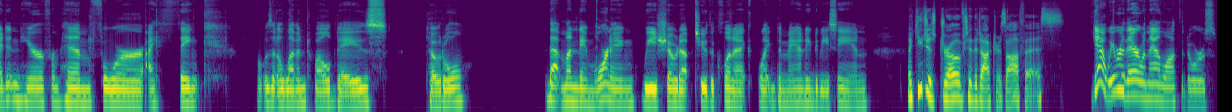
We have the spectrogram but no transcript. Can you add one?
I didn't hear from him for, I think, what was it, 11, 12 days total. That Monday morning, we showed up to the clinic, like demanding to be seen. Like you just drove to the doctor's office. Yeah, we were there when they unlocked the doors.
